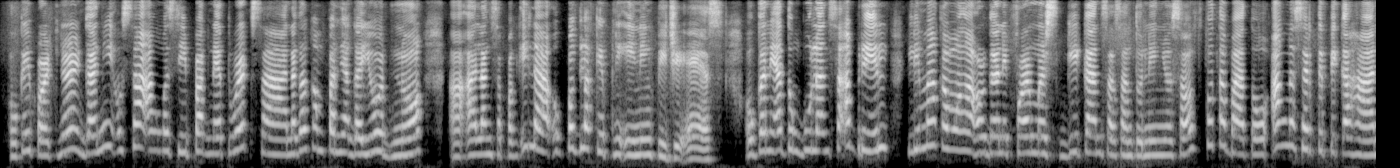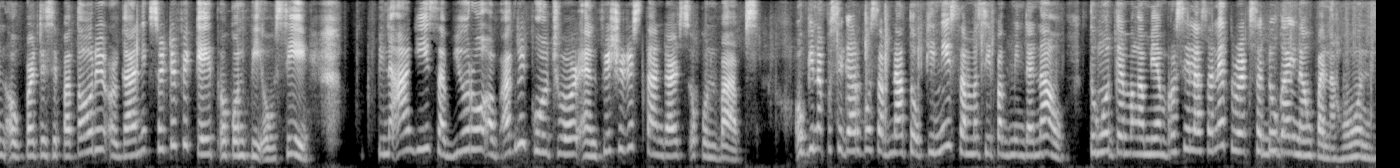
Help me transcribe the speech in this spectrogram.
Okay, partner, gani usa ang masipag network sa nagakampanya gayud no Ah, alang sa pag-ila ug paglakip ni ining PGS. O kani atong bulan sa Abril, lima ka mga organic farmers gikan sa Santo Niño, South Cotabato ang nasertipikahan og Participatory Organic Certificate o kon POC. Pinaagi sa Bureau of Agriculture and Fisheries Standards o kon BAPS. O ginapasigar ko sab nato kini sa Masipag Mindanao tungod kay mga miyembro sila sa network sa dugay ng panahon.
